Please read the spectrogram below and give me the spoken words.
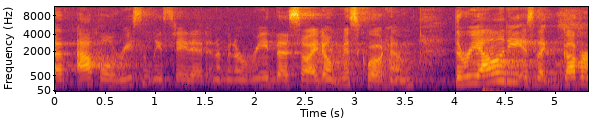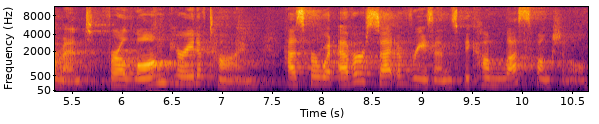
of Apple recently stated, and I'm going to read this so I don't misquote him the reality is that government, for a long period of time, has, for whatever set of reasons, become less functional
